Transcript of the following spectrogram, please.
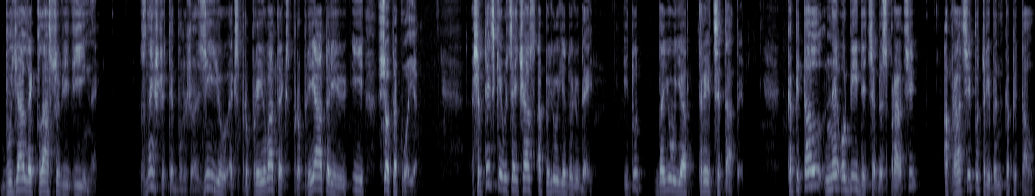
буяли класові війни. Знищити буржуазію, експропріювати експропріаторів і все таке. Шептицький у цей час апелює до людей. І тут даю я три цитати. Капітал не обійдеться без праці, а праці потрібен капітал.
